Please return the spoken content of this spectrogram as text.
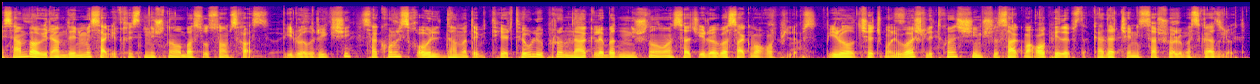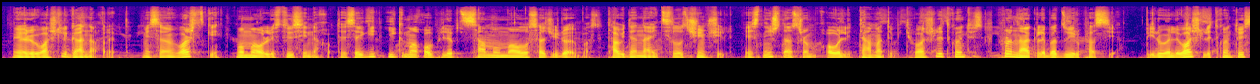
ეს ამბავი რამდენიმე საკითხის მნიშვნელობას უსვამს ხას. პირველ რიგში, საქონლის ყოველი დამატებითი ერთეული უფრო ნაკლებად მნიშვნელოვან საჭიროებას აკმაყოფილებს. პირველად შეჭმული ვაშლი თქვენს შიმშილს აკმაყოფილებს და გადარჩენის საშუალებას გაძლევთ. მეორე ვაშლი განაყრებთ. მესამე ვაშლს კი მომავლისთვის ინახავთ, ესე იგი, იკმაყოფილებთ სამომავლო საჭიროებას. თავიდან აიცილოთ შიმშილი. ეს ნიშნავს, რომ ყოველი დამატებითი ვაშლი თქვენთვის უფრო ნაკლებად ძვირფასია. პირველი ვაშლი თქვენთვის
